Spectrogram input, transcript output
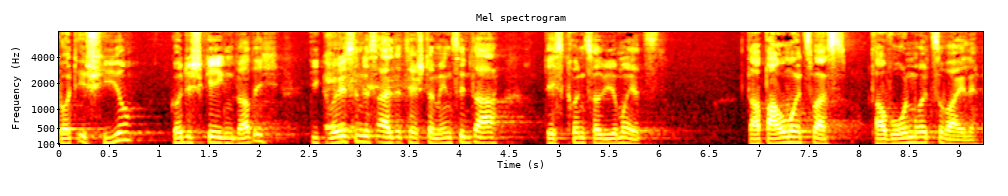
Gott ist hier, Gott ist gegenwärtig, die Größen des Alten Testaments sind da, das konservieren wir jetzt. Da bauen wir jetzt was, da wohnen wir jetzt eine Weile.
